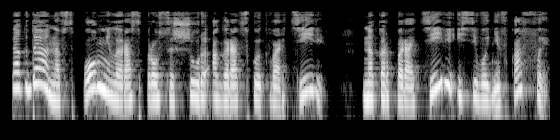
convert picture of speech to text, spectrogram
Тогда она вспомнила расспросы Шуры о городской квартире, на корпоративе и сегодня в кафе.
